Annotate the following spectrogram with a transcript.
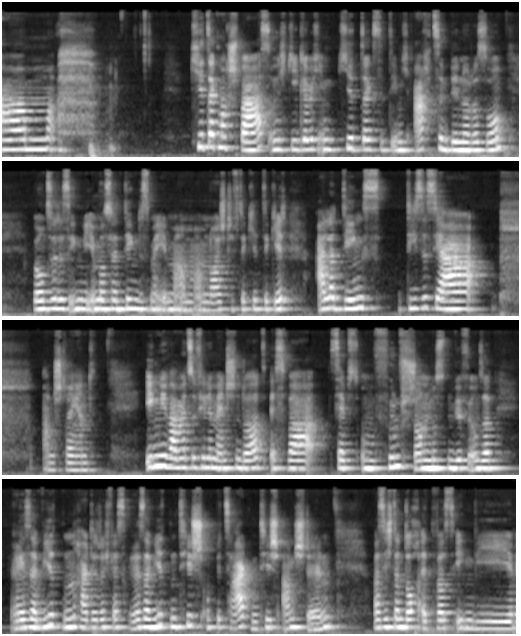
ähm, Kirtag macht Spaß und ich gehe, glaube ich, in Kirtag, seitdem ich 18 bin oder so. Bei uns wird das irgendwie immer so ein Ding, dass man eben am, am Neustift der Kirche geht. Allerdings dieses Jahr pff, anstrengend. Irgendwie waren wir zu viele Menschen dort. Es war selbst um fünf schon, mussten wir für unseren reservierten, haltet euch fest, reservierten Tisch und bezahlten Tisch anstellen. Was ich dann doch etwas irgendwie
